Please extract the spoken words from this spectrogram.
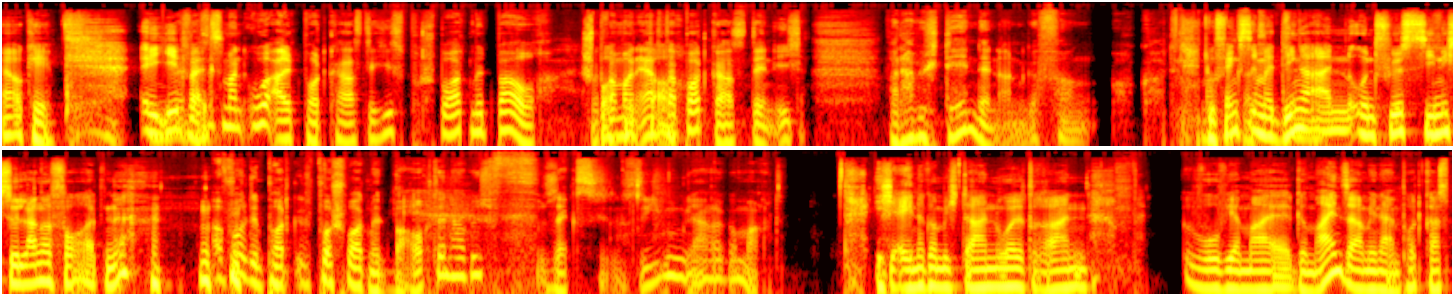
okay. Äh, jedenfalls. Das ist mein uralt Podcast, der hieß Sport mit Bauch. Sport das war mein erster Bauch. Podcast, den ich. Wann habe ich den denn angefangen? Oh Gott. Du fängst immer Dinge an und führst sie nicht so lange fort, ne? Obwohl den Pod Sport mit Bauch, den habe ich sechs, sieben Jahre gemacht. Ich erinnere mich da nur dran, wo wir mal gemeinsam in einem Podcast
